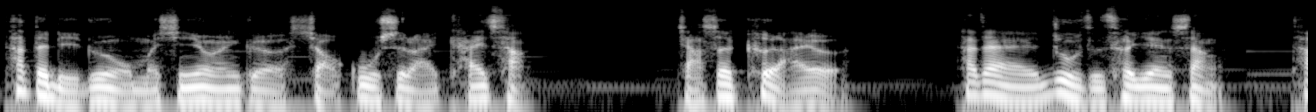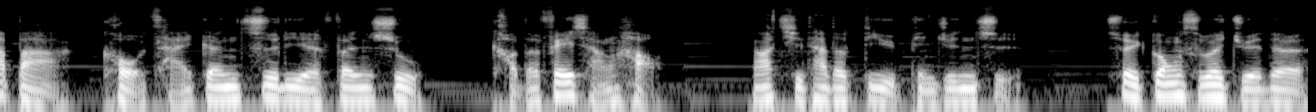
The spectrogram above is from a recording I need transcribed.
他的理论，我们先用一个小故事来开场。假设克莱尔他在入职测验上，他把口才跟智力的分数考得非常好，然后其他都低于平均值。所以公司会觉得，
